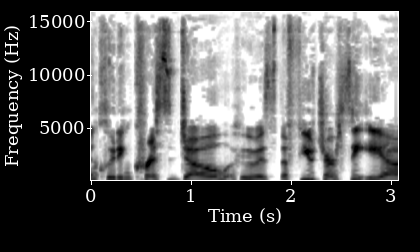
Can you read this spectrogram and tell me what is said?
including Chris Do, who is the future CEO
